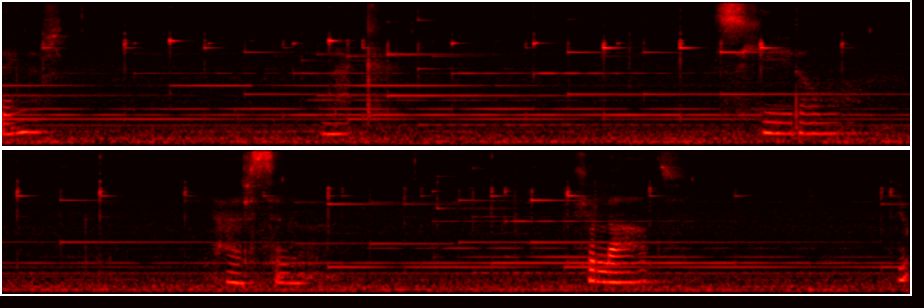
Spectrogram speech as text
vingers, hersenen, gelaat, je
